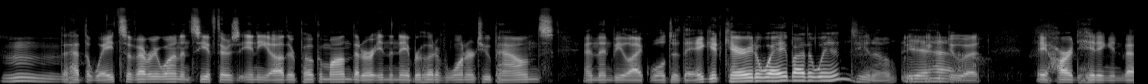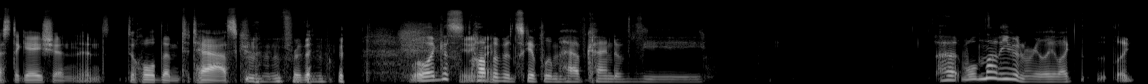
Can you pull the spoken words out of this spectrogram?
Hmm. that had the weights of everyone and see if there's any other Pokemon that are in the neighborhood of one or two pounds, and then be like, well, do they get carried away by the wind? You know, we, we could do Yeah. A, a hard hitting investigation and to hold them to task Mhm, for the. mhm. Well, I guess Anyway. Hoppip and Skiploom have kind of the. Uh, well, not even really. Like, like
